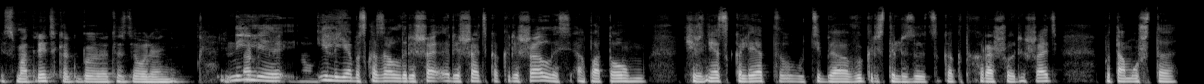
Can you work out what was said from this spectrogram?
и смотреть, как бы это сделали они. И или, так, или я бы сказал, реша, решать, как решалось, а потом через несколько лет у тебя выкристаллизуется, как это хорошо решать, потому что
